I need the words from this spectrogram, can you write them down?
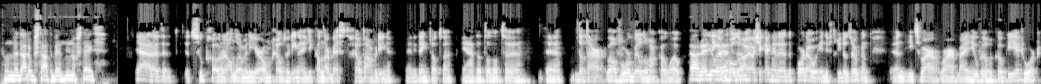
toen, daardoor bestaat de band nu nog steeds. Ja, het, het, zoekt gewoon een andere manier om geld te verdienen. Je kan daar best geld aan verdienen. En ik denk dat, uh, ja, dat, dat, dat, uh, uh, dat daar wel voorbeelden van komen ook. Ja, radio bijvoorbeeld, Als je kijkt naar de, de porno-industrie, dat is ook een, een iets waar, waarbij heel veel gekopieerd wordt.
